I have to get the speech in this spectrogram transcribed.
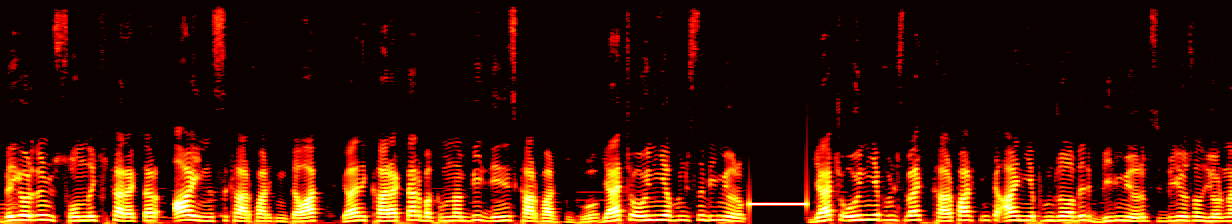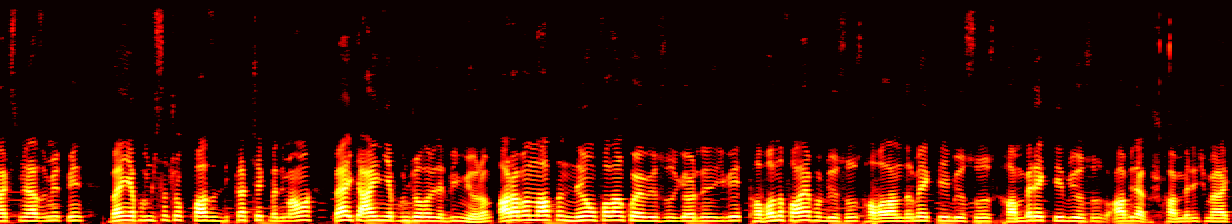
Ve gördüğünüz gibi sondaki karakter aynısı car parking'de var. Yani karakter bakımından bildiğiniz car parking bu. Gerçi oyunun yapımcısını bilmiyorum. Gerçi oyunun yapımcısı belki Car Parking'de aynı yapımcı olabilir bilmiyorum. Siz biliyorsanız yorumlar kısmına yazmayı unutmayın. Ben yapımcısına çok fazla dikkat çekmedim ama belki aynı yapımcı olabilir bilmiyorum. Arabanın altına neon falan koyabiliyorsunuz gördüğünüz gibi. Tavanı falan yapabiliyorsunuz. Havalandırma ekleyebiliyorsunuz. Kamber ekleyebiliyorsunuz. Abi bir dakika şu kamberi hiç merak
